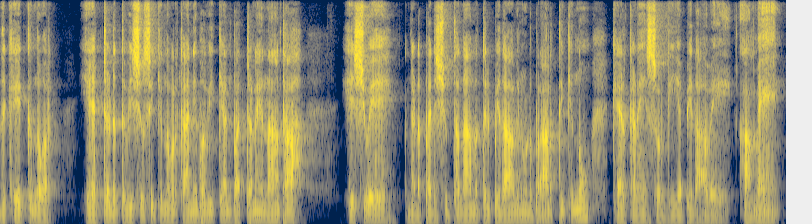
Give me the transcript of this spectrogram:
ഇത് കേൾക്കുന്നവർ ഏറ്റെടുത്ത് വിശ്വസിക്കുന്നവർക്ക് അനുഭവിക്കാൻ പറ്റണേ നാഥ. യേശുവേ അങ്ങയുടെ പരിശുദ്ധ നാമത്തിൽ പിതാവിനോട് പ്രാർത്ഥിക്കുന്നു. കേൾക്കണേ സ്വർഗീയ പിതാവേ. അമേൻ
